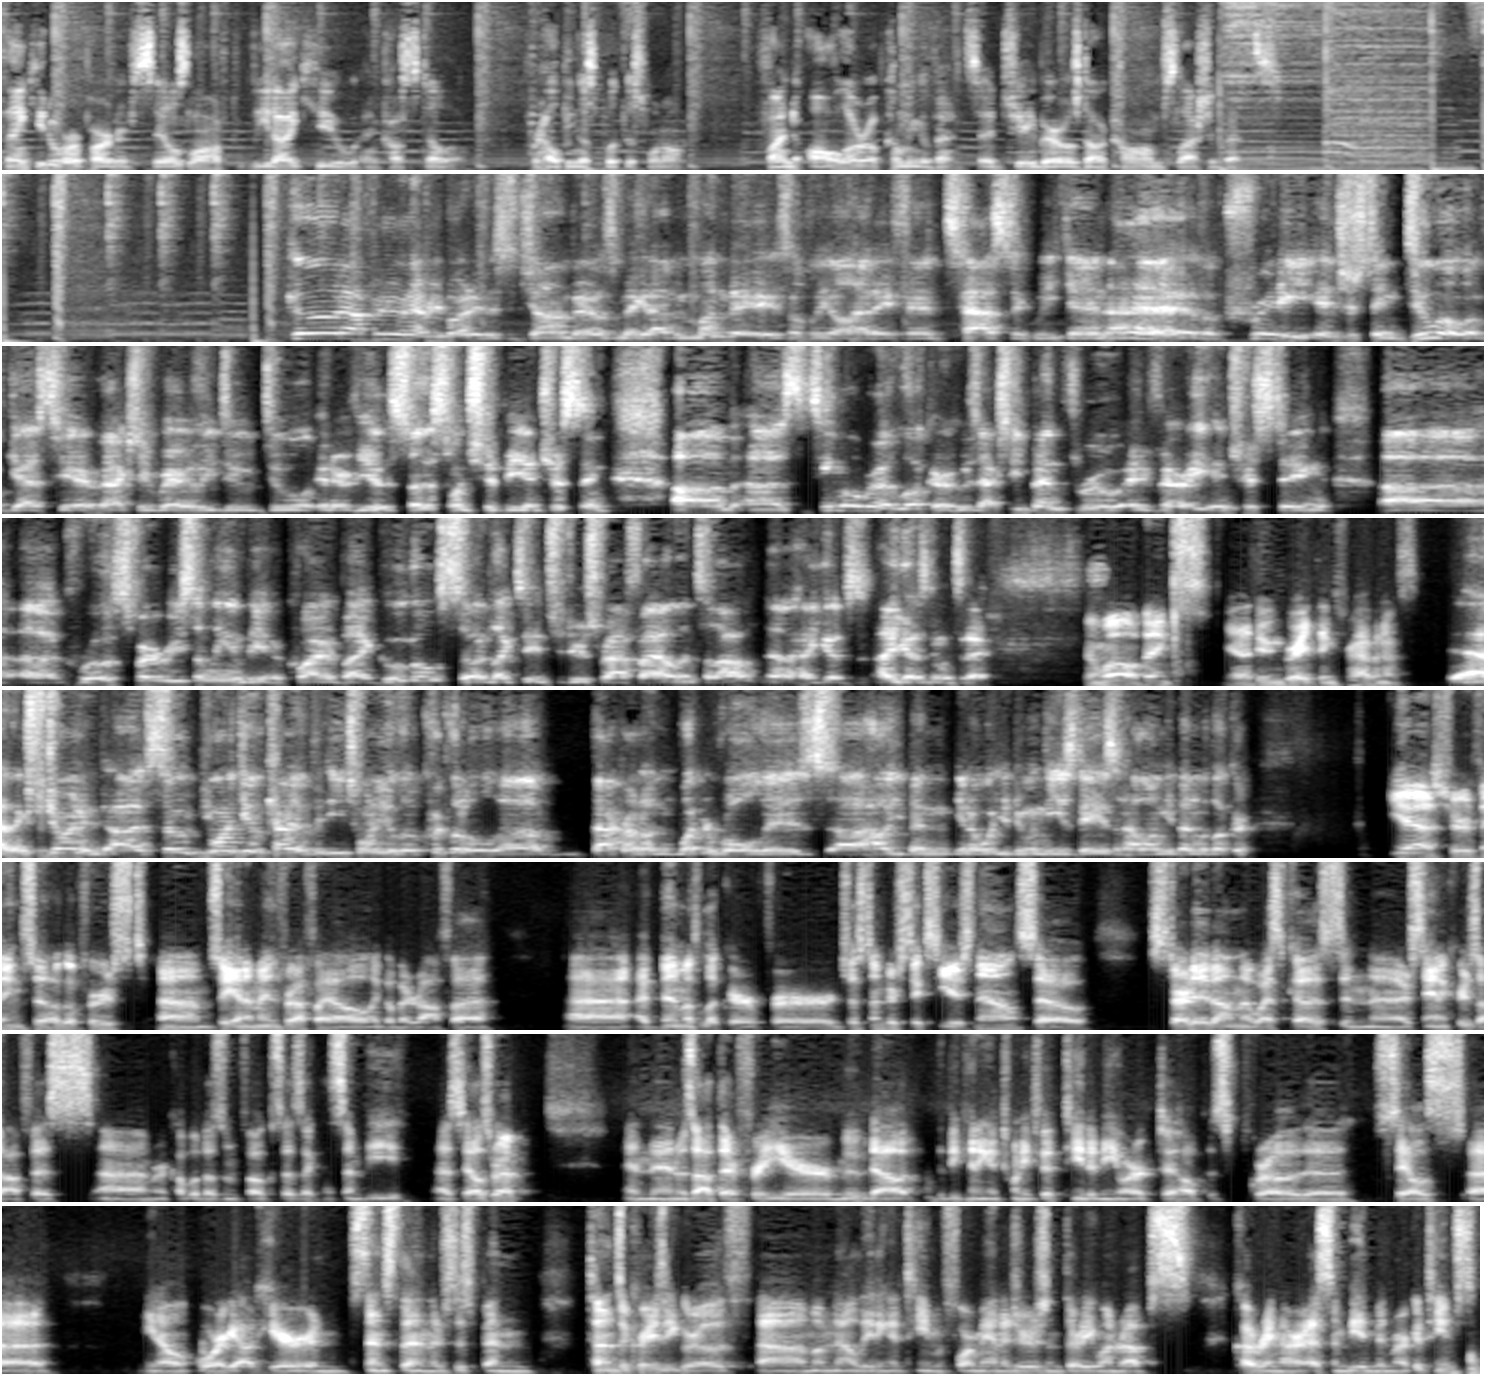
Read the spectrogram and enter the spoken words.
Thank you to our partners SalesLoft, LeadIQ, and Costello for helping us put this one on. Find all our upcoming events at jbarrows.com slash events. Good afternoon, everybody. This is John Barrows, Make It Happen Mondays. Hopefully, you all had a fantastic weekend. I have a pretty interesting duo of guests here. I actually rarely do dual interviews, so this one should be interesting. Um, uh, it's the team over at Looker, who's actually been through a very interesting uh, uh, growth spurt recently and being acquired by Google. So, I'd like to introduce Raphael and Talal. Uh, how you guys How you guys doing today? Doing well, thanks. Yeah, doing great. Thanks for having us. Yeah, thanks for joining. Uh, so, do you want to give kind of each one of you a little quick little uh, background on what your role is, uh, how you've been, you know, what you're doing these days, and how long you've been with Looker? Yeah, sure thing. So I'll go first. Um, so yeah, my name's Raphael. I go by Rafa. Uh, I've been with Looker for just under six years now. So started on the West Coast in our Santa Cruz office, um, or a couple dozen folks as like SMB uh, sales rep and then was out there for a year. Moved out at the beginning of 2015 to New York to help us grow the sales, uh, you know, org out here. And since then, there's just been tons of crazy growth. Um, I'm now leading a team of four managers and 31 reps, covering our SMB and mid market teams.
